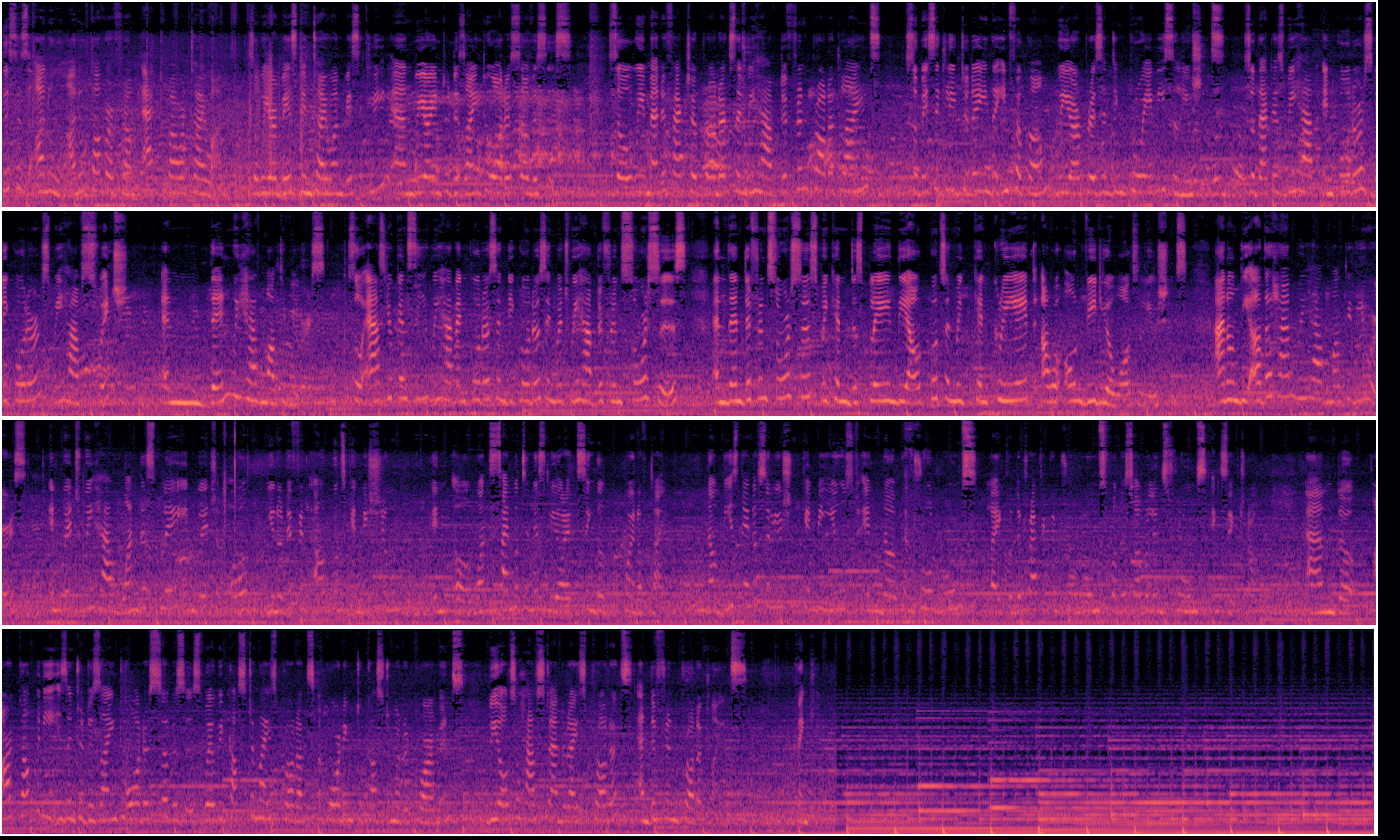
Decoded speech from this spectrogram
Anu, Anu Thabar from Act Power Taiwan. So we are based in Taiwan basically and we are into design to order services. So we manufacture products and we have different product lines. So basically today in the Infocomm, we are presenting Pro AV solutions. So that is we have encoders, decoders, we have switch, and then we have multiviewers. So as you can see, we have encoders and decoders in which we have different sources and then different sources we can display in the outputs and we can create our own video wall solutions. And on the other hand, we have multiviewers in which we have one display in which all you know different outputs can be shown in uh, one simultaneously or at single point of time. Now these kind of solution can be used in the control rooms, like for the traffic control rooms, for the surveillance rooms, etc. And uh, our company is into design to order services where we customize products according to customer requirements. We also have standardized products and different product lines. Thank you.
